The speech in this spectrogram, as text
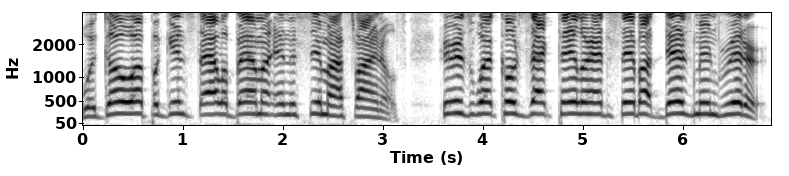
would go up against Alabama in the semifinals. Here's what Coach Zac Taylor had to say about Desmond Ridder.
